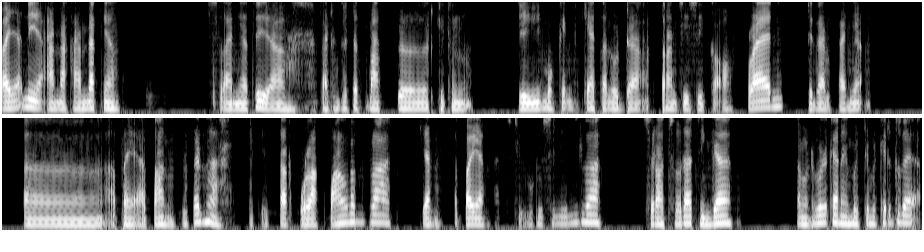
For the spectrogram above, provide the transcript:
banyak nih anak-anak yang selainnya tuh ya kadang-kadang mager gitu loh. Jadi mungkin kegiatan udah transisi ke offline dengan banyak uh, apa ya tanggungan lah. Jadi ntar malam lah yang apa yang harus diurusin inilah surat-surat sehingga teman-teman kan yang mikir-mikir tuh kayak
